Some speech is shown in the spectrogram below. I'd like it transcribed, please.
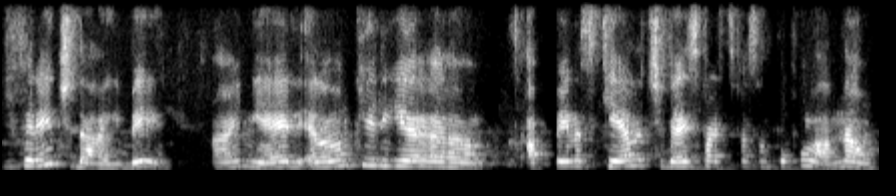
Diferente da AIB, a ANL, ela não queria apenas que ela tivesse participação popular, não.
